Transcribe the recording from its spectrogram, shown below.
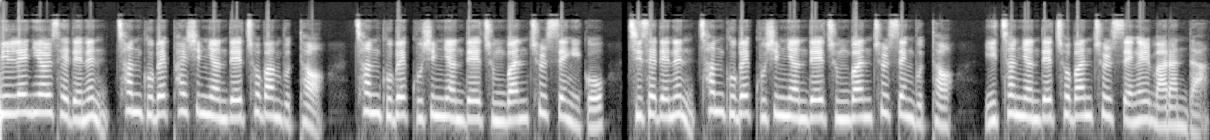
밀레니얼 세대는 1980년대 초반부터 1990년대 중반 출생이고 지세대는 1990년대 중반 출생부터 2000년대 초반 출생을 말한다.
